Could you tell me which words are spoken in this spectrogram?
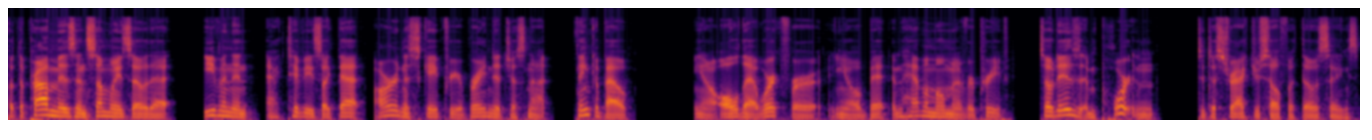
But the problem is, in some ways, though, that even in activities like that are an escape for your brain to just not think about, you know, all that work for, you know, a bit and have a moment of reprieve. So it is important to distract yourself with those things.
